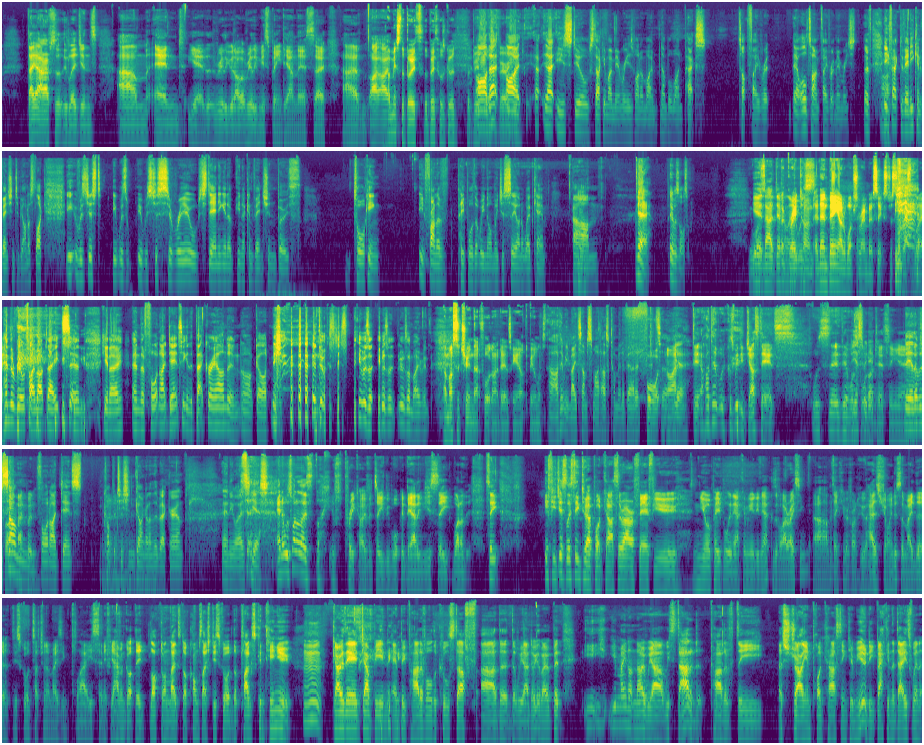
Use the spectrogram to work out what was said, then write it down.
They are absolutely legends. Um, and yeah, really good. I really miss being down there. So um, I, I, I missed the booth. The booth was good. the booth Oh, was that very oh, good. uh, that is still stuck in my memory as one of my number one packs, top favorite, all time favorite memories. Of, in fact, of any convention, to be honest. Like, it was just, it was, it was just surreal standing in a in a convention booth, talking in front of people that we normally just see on a webcam. Um, yeah, it was awesome. It Yeah, was no, a definitely. great It was- time. And then being able to watch the Rainbow Six just the rest the way. and the real time updates and you know and the Fortnite dancing in the background and oh god it was just it was a it was a it was a moment I must have tuned that Fortnite dancing out, to be honest. oh, I think we made some smart ass comment about it but, uh, Fortnite. yeah Did, oh, because we did Just Dance. Was there, there was Yes, Fortnite dancing? Yeah, yeah, there was right, some back when- Fortnite dance competition going on in the background anyways So- yes And it was one of those like it was pre-COVID, so you'd be walking down and you just see one of the see. If you're just listening to our podcast, there are a fair few newer people in our community now because of iRacing. Um, thank you everyone who has joined us and made the Discord such an amazing place. And if you haven't got there, lockedonlads.com slash Discord, the plugs continue. mm. Go there, jump in, and be part of all the cool stuff uh, that that we are doing at the moment. But you, you may not know we are we started part of the Australian podcasting community back in the days when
